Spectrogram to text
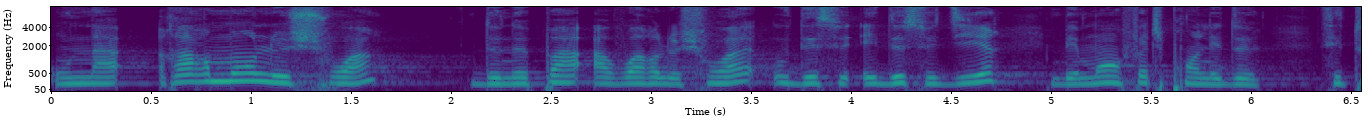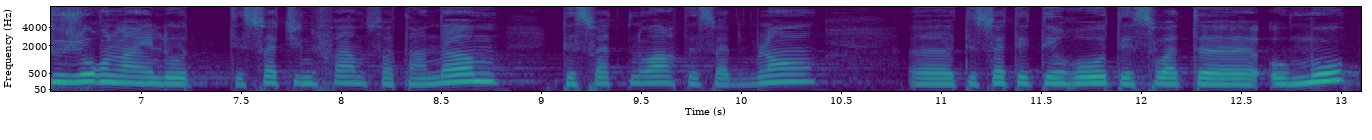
on a rarement le choix de ne pas avoir le choix ou de se, et de se dire, ben moi en fait je prends les deux. C'est toujours l'un et l'autre. T'es soit une femme, soit un homme, t'es soit noir, t'es soit blanc. euh, t'es soit hétéro, t'es soit euh, homo.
